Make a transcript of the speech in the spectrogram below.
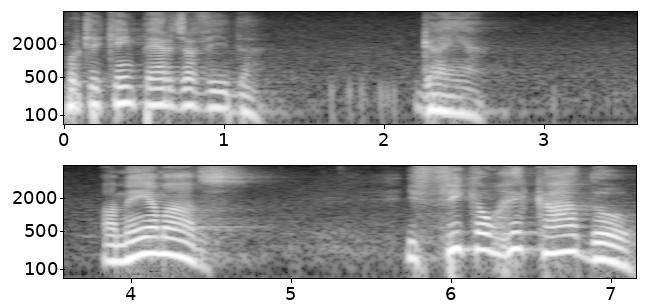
Porque quem perde a vida, ganha. Amém, amados? E fica o recado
